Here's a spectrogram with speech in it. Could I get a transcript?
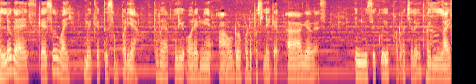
हेलो गाइस कैसे हो भाई? उम्मीद करते सब बढ़िया। तो भाई आपके लिए और एक नया आउटडोर फ़ोटो पोस्ट लेकर आ गया गैस इनमें से कोई फ़ोटो अच्छा लगे तो भाई लाइक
